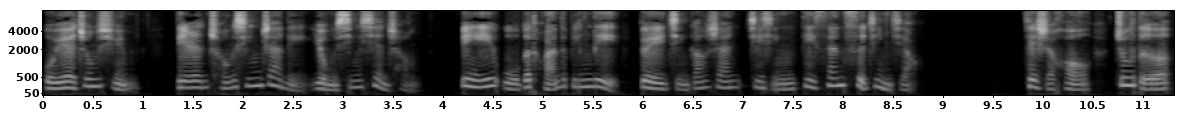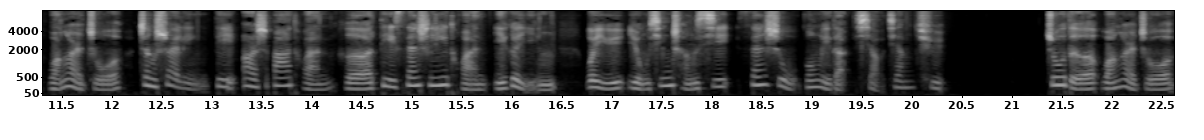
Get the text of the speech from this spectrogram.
五月中旬，敌人重新占领永兴县城，并以五个团的兵力对井冈山进行第三次进剿。这时候，朱德、王尔琢正率领第二十八团和第三十一团一个营，位于永兴城西三十五公里的小江区。朱德、王尔琢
